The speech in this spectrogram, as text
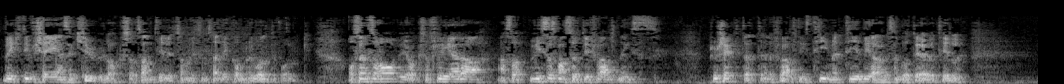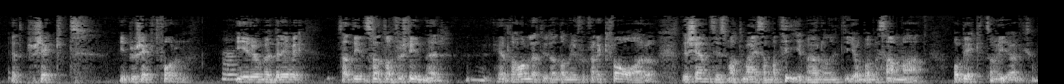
vilket i och för sig är ganska kul också samtidigt som liksom, så här, det kommer och går lite folk. Och sen så har vi också flera, alltså vissa som har suttit i förvaltningsprojektet eller förvaltningsteamet tidigare har liksom gått över till ett projekt i projektform i rummet bredvid. Så att det är inte så att de försvinner helt och hållet utan de är fortfarande kvar. Och det känns ju som att de är i samma team även om de inte jobbar med samma objekt som vi gör. Liksom.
